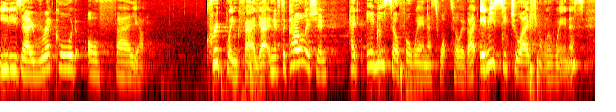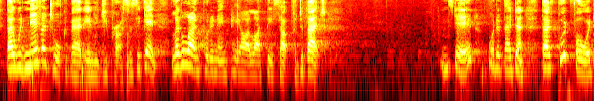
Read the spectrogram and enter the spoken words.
It is a record of failure, crippling failure, and if the coalition had any self-awareness whatsoever, any situational awareness, they would never talk about energy prices again, let alone put an MPI like this up for debate. Instead, what have they done? They've put forward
